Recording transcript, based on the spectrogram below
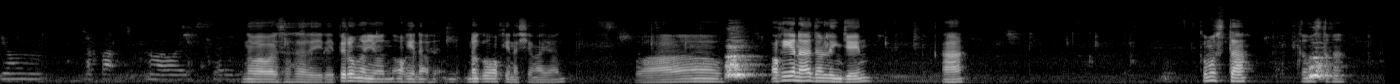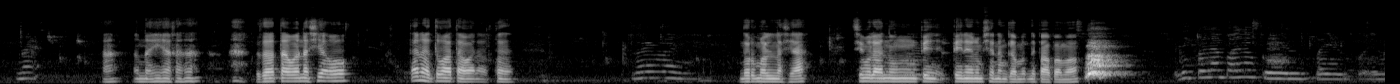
Yung napa, nawawala sa sarili. nawawala sa sarili. Pero ngayon, okay na, nag-okay na siya ngayon. Wow. Okay ka na, darling Jane? Ha? Kumusta? Kumusta ka? Na, Ha? Ang nahiya ka na? Tumatawa na siya, oh. Ano, tumatawa na. normal. Normal na siya? Simula nung pin pinainom siya ng gamot ni Papa mo? Hindi ko lang pa alam kung yun pa yan po yung...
